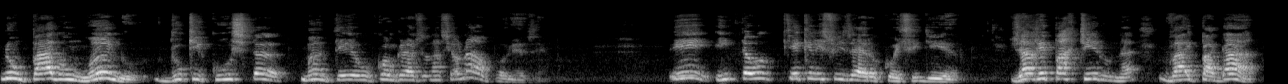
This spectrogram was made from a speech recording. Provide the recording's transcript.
Não paga um ano do que custa manter o Congresso Nacional, por exemplo. E então, o que, que eles fizeram com esse dinheiro? Já repartiram, né? vai pagar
